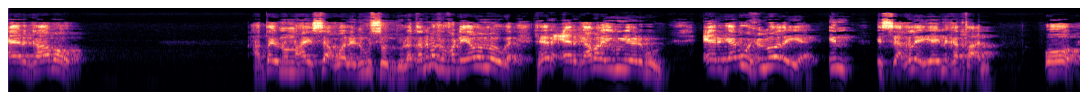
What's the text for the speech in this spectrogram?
ceergaabo haddaynu nahay saaq waa laynagu soo duula hadda nimanka fadhiyaaba ma oga reer ceergaabana igu yeedha buu ceergaabo wuxuu moodayaa in isaaq leeyahay ninkan taani oo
